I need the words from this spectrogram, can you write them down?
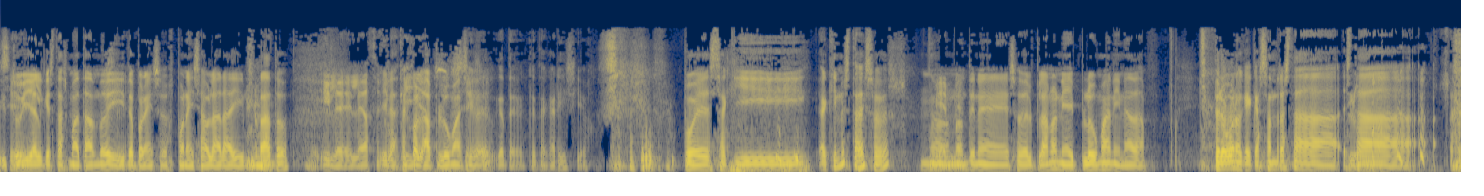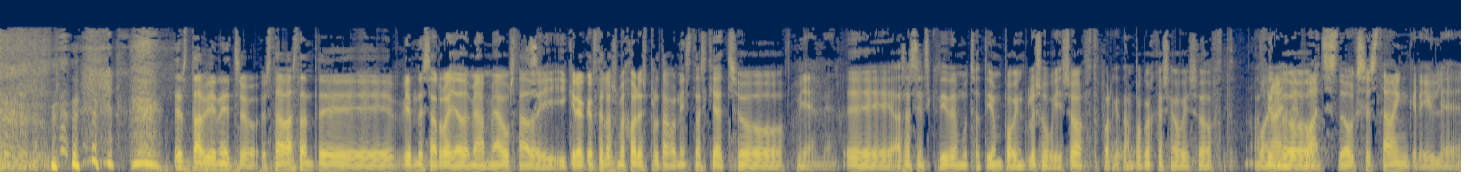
y Sí. tú y el que estás matando y te ponéis, os ponéis a hablar ahí un rato Y le, le hace y le haces con la pluma Sí, así, sí. "Eh, que, te, que te acaricio. pues aquí, aquí no está eso, ¿ves? No, Bien, no bien. tiene eso del plano, ni hay pluma ni nada. Pero bueno, que Cassandra está. Está, está bien hecho, está bastante bien desarrollado, me ha, me ha gustado y, y creo que es de los mejores protagonistas que ha hecho Bien, bien. eh, Assassin's Creed en mucho tiempo, incluso Ubisoft, porque tampoco es que sea Ubisoft Bueno, el haciendo de Watch Dogs estaba increíble, ¿eh?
